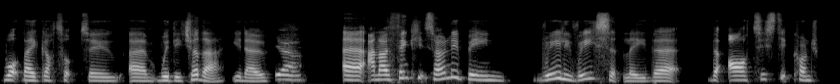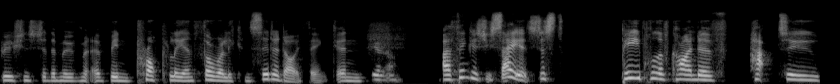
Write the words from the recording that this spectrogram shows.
what they got up to um, with each other, you know. Yeah. Uh, and I think it's only been really recently that the artistic contributions to the movement have been properly and thoroughly considered, I think. And yeah. I think, as you say, it's just people have kind of had to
